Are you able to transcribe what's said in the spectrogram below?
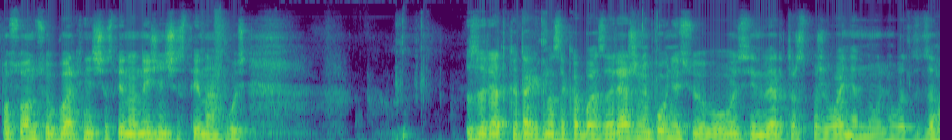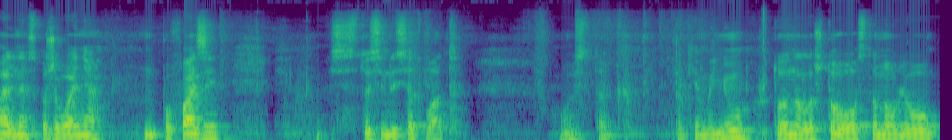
по сонцю, верхня частина, нижня частина. Ось зарядка, так як на ЗКБ заряджена повністю, ось інвертор споживання 0. От загальне споживання по фазі 170 Вт. Ось так. Таке меню. Хто налаштовував, встановлював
